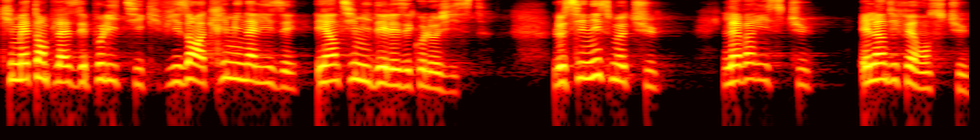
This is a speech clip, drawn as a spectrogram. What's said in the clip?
qui mettent en place des politiques visant à criminaliser et intimider les écologistes. Le cynisme tue, l'avarice tue et l'indifférence tue.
